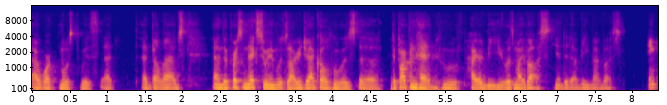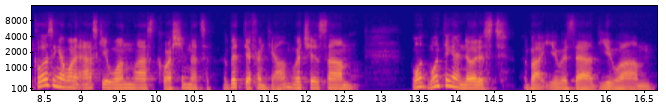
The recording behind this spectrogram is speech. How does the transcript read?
I worked most with at at Bell Labs. And the person next to him was Larry Jackel, who was the department head who hired me. He was my boss. He ended up being my boss. In closing, I want to ask you one last question that's a, a bit different, Yann, which is um, one one thing I noticed about you is that you um,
